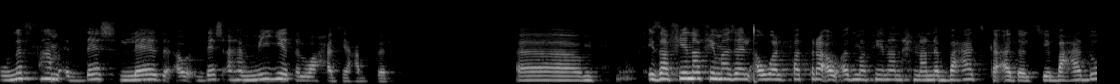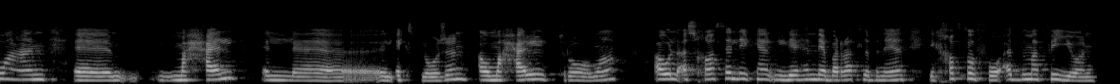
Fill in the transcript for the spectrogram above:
ونفهم قديش لازم أو قديش أهمية الواحد يعبر. إذا فينا في مجال أول فترة أو قد ما فينا نحن نبعد ك adult يبعدوا عن محل ال explosion أو محل trauma أو الأشخاص اللي كان اللي هن برات لبنان يخففوا قد ما فيهم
